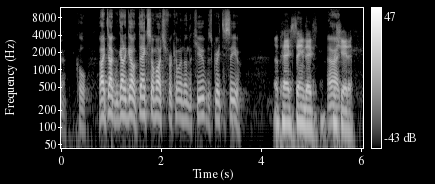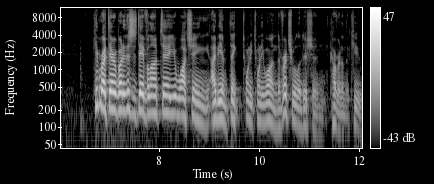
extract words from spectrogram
Yeah, cool. All right, Doug, we got to go. Thanks so much for coming on theCUBE. It's great to see you. Okay, same Dave. All right. Appreciate it. Keep it right there, everybody. This is Dave Vellante. You're watching IBM Think 2021, the virtual edition, covered on theCUBE.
